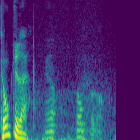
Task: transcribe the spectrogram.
Tok du det? Ja, toppen da.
